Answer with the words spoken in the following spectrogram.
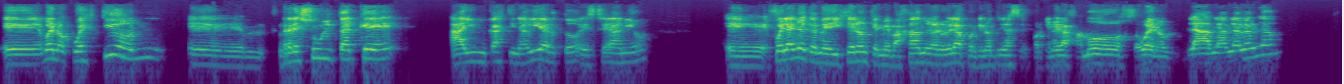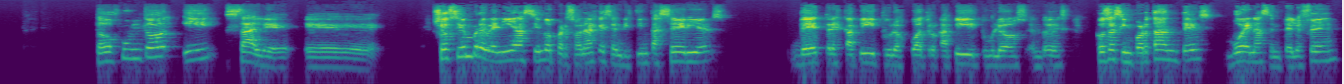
Eh, bueno, cuestión, eh, resulta que hay un casting abierto ese año fue el año que me dijeron que me bajaban de una novela porque no, tenía, porque no era famoso, bueno, bla, bla, bla, bla, bla. Todo junto y sale. Yo siempre venía haciendo personajes en distintas series de tres capítulos, cuatro capítulos, entonces, cosas importantes, buenas en Telefe,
